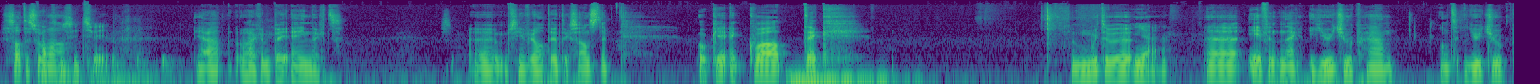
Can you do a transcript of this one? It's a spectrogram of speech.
zat dus zo ons iets weten. Ja, waar het bij eindigt. Eh, misschien voor altijd het interessantste. Oké, en qua tech moeten we Ja. even naar YouTube gaan. Want YouTube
